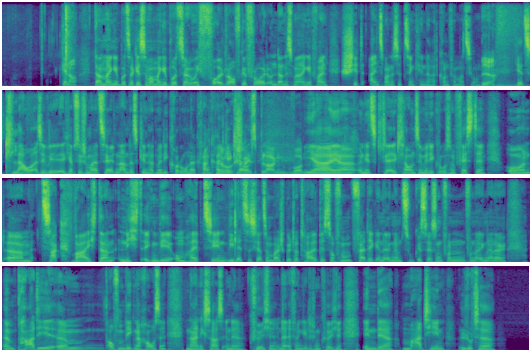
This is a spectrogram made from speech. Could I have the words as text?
Genau, dann mein Geburtstag. Gestern war mein Geburtstag und mich voll drauf gefreut und dann ist mir eingefallen, shit, eins meiner 17 Kinder hat Konfirmation. Ja. Jetzt klau, also ich habe es dir schon mal erzählt, ein anderes Kind hat mir die Corona-Krankheit Aber geklaut. Scheißplagen geworden. Ja, ja, wirklich. und jetzt kla- klauen sie mir die großen Feste und ähm, zack war ich dann nicht irgendwie um halb zehn, wie letztes Jahr zum Beispiel, total besoffen, fertig in irgendeinem Zug gesessen von, von irgendeiner ähm, Party ähm, auf dem Weg nach Hause. Nein, ich saß in der Kirche, in der evangelischen Kirche, in der Martin-Luther-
